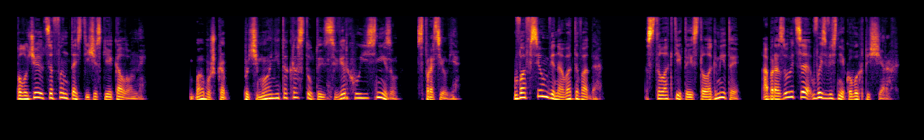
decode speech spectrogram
получаются фантастические колонны. «Бабушка, почему они так растут и сверху, и снизу?» — спросил я. Во всем виновата вода. Сталактиты и сталагмиты образуются в известняковых пещерах.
